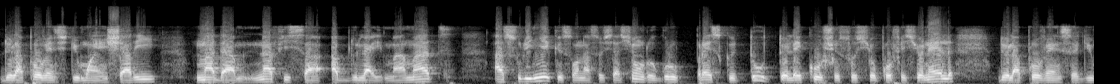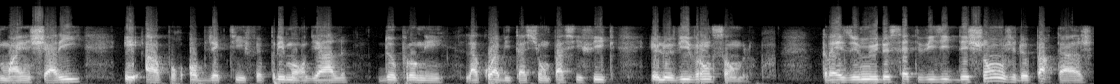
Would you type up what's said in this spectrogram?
de la province du Moyen-Chari, Madame Nafissa Abdoulaye Mahamat, a souligné que son association regroupe presque toutes les couches socio-professionnelles de la province du Moyen-Chari et a pour objectif primordial de prôner la cohabitation pacifique et le vivre ensemble. Très ému de cette visite d'échange et de partage,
